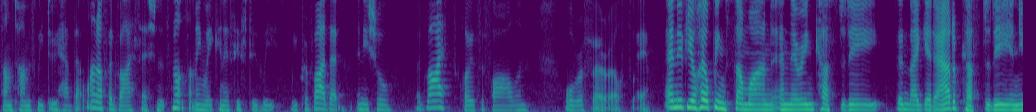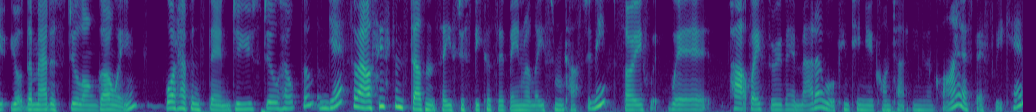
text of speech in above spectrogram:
sometimes we do have that one off advice session. It's not something we can assist with. We, we provide that initial advice, close the file, and or refer elsewhere. And if you're helping someone and they're in custody, then they get out of custody and you, the matter's still ongoing. What happens then? Do you still help them? Yes, yeah, so our assistance doesn't cease just because they've been released from custody. So if we're partway through their matter, we'll continue contacting the client as best we can.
